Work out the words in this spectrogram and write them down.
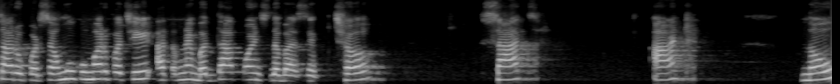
સારું પડશે. અમુક ઉંમર પછી આ તમને બધા પોઈન્ટ્સ દબાશે. છ સાત, આઠ, નવ,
